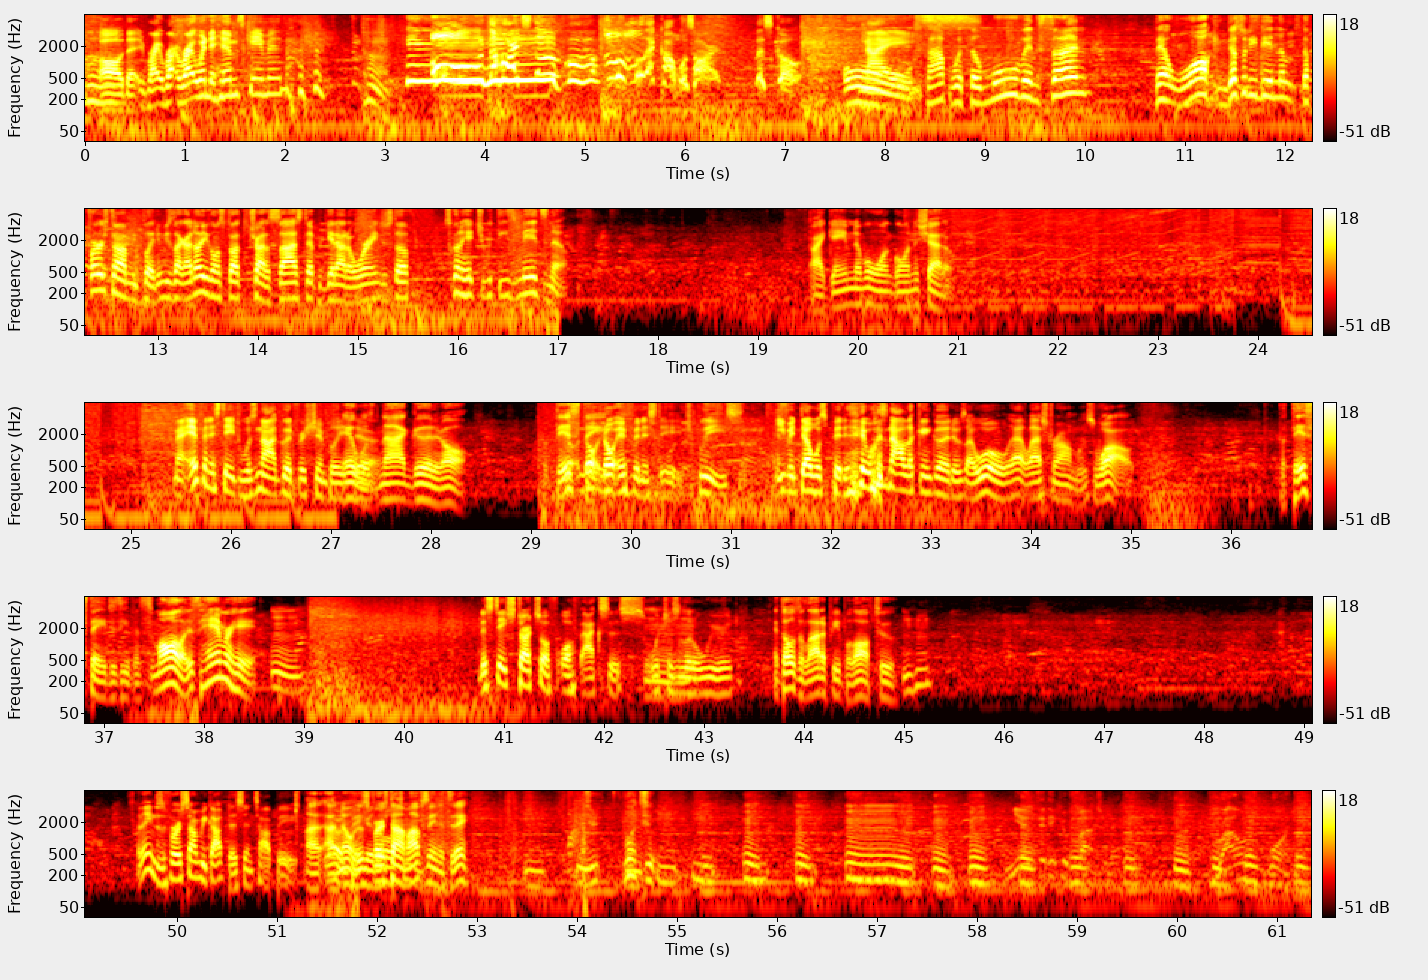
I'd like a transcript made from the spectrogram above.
Oh, that right, right, right when the hymns came in. oh, the hard stuff. Oh, oh, that combo's hard. Let's go. Oh, Nice. stop with the moving, son. That walking. That's what he did in the, the first time he played. him. He's like, I know you're going to start to try to sidestep and get out of range and stuff. It's going to hit you with these mids now. All right, game number one going to Shadow. Man, Infinite Stage was not good for Shinblade. It there. was not good at all. But this no, no, stage, no Infinite Stage, please. Even Devil's Pit, it was not looking good. It was like, whoa, that last round was wild. but this stage is even smaller. This Hammerhead. This stage starts off off axis, which is a little weird. It throws a lot of people off, too. Mm. I think this is the first time we got this in top eight. I, I know. This is the first time I've seen it today. One, two. Mm, mm, mm, mm, mm. Niente di più facile. Round one.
